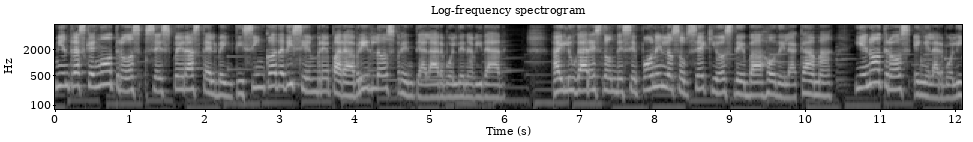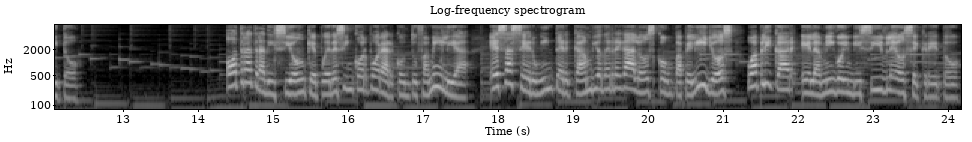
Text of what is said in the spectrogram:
mientras que en otros se espera hasta el 25 de diciembre para abrirlos frente al árbol de Navidad. Hay lugares donde se ponen los obsequios debajo de la cama y en otros en el arbolito. Otra tradición que puedes incorporar con tu familia es hacer un intercambio de regalos con papelillos o aplicar el amigo invisible o secreto.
